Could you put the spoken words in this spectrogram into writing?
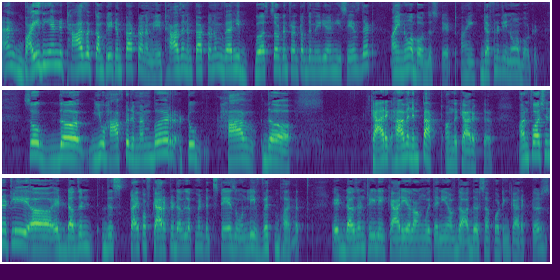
And by the end it has a complete impact on him. It has an impact on him where he bursts out in front of the media and he says that i know about this state. I definitely know about it. So the you have to remember to have the have an impact on the character. Unfortunately uh, it doesn't this type of character development it stays only with bharat. It doesn't really carry along with any of the other supporting characters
